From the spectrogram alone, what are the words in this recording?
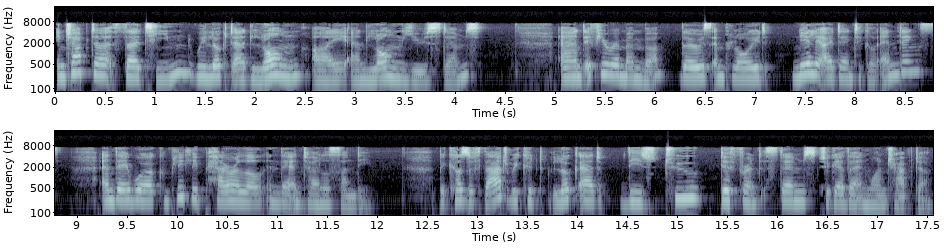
In chapter 13, we looked at long I and long U stems, and if you remember, those employed nearly identical endings, and they were completely parallel in their internal sandhi. Because of that, we could look at these two different stems together in one chapter.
